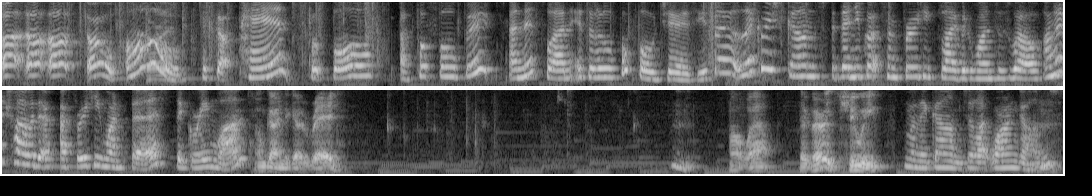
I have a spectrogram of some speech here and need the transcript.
Oh, oh, oh, oh, oh! Sorry. It's got pants, football, a football boot, and this one is a little football jersey. So licorice gums, but then you've got some fruity flavoured ones as well. I'm going to try with a, a fruity one first, the green one. I'm going to go red. Hmm. Oh wow, they're very chewy, Well, they're gums, they're like wine gums.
